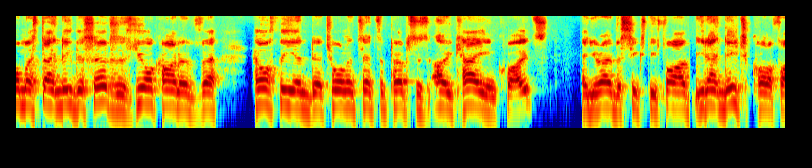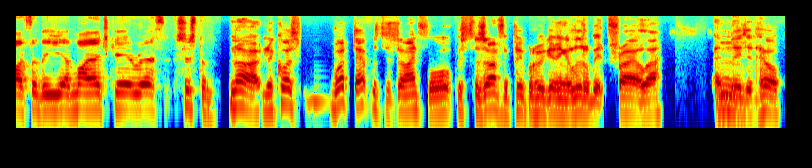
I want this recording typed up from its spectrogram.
almost don't need the services. If you're kind of uh, healthy and uh, to all intents and purposes okay in quotes, and you're over 65, you don't need to qualify for the uh, My Aged Care uh, system. No, and of course, what that was designed for was designed for people who are getting a little bit frailer and mm. needed help,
